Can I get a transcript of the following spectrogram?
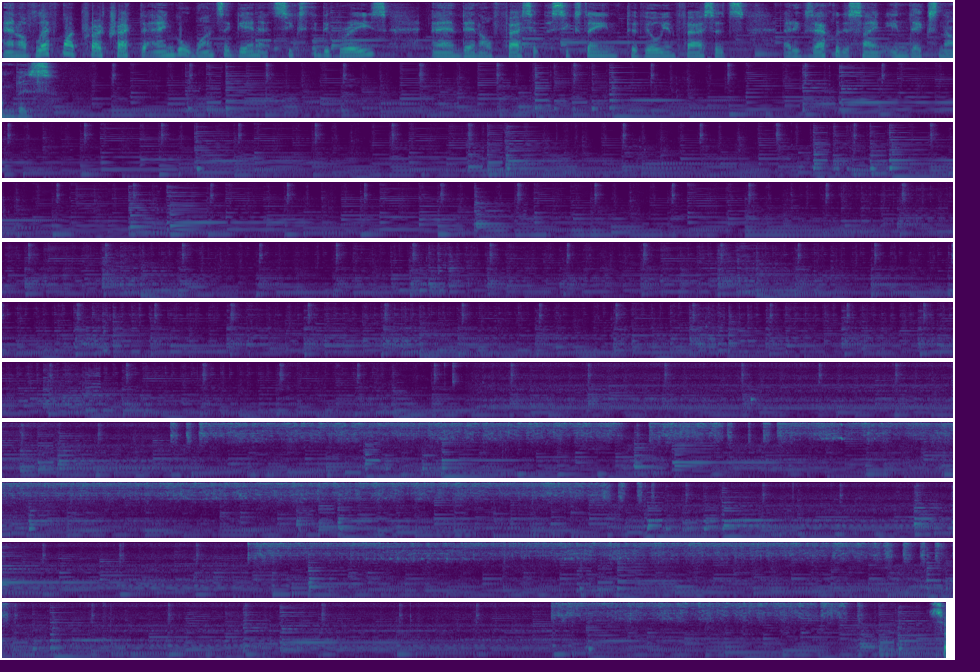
and I've left my protractor angle once again at 60 degrees and then I'll facet the 16 pavilion facets at exactly the same index numbers.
